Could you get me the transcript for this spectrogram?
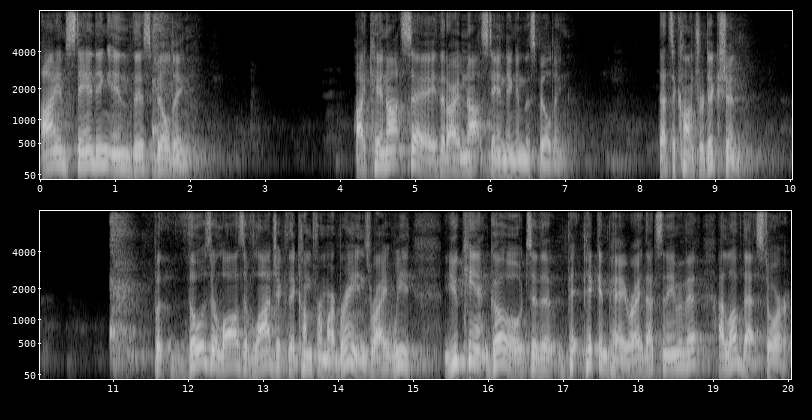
I am standing in this building. I cannot say that I am not standing in this building. That's a contradiction. But those are laws of logic that come from our brains, right? We, you can't go to the Pick n Pay, right? That's the name of it. I love that store.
